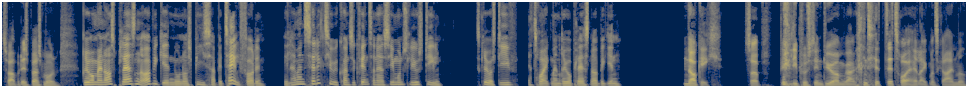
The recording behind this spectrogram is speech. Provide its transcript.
Svar på det spørgsmål. River man også pladsen op igen, nu når Spis har betalt for det? Eller er man selektiv i konsekvenserne af Simons livsstil? Skriver Steve. Jeg tror ikke, man river pladsen op igen. Nok ikke så bliver det lige pludselig en dyr omgang. det, det tror jeg heller ikke, man skal regne med.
